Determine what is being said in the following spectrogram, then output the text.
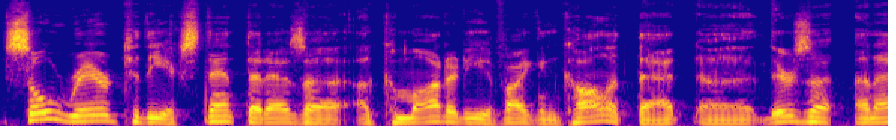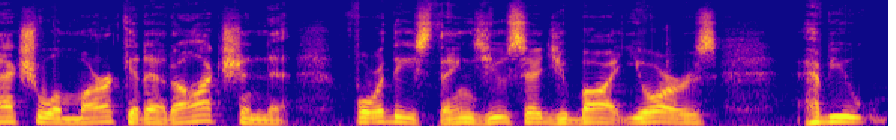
so rare to the extent that as a, a commodity, if I can call it that, uh, there's a, an actual market at auction for these things. You said you bought yours. Have you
